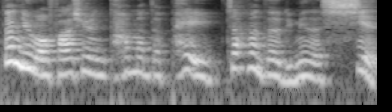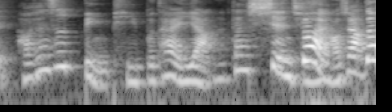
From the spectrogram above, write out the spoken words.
但你有没有发现他们的配，他们的里面的馅好像是饼皮不太一样，但馅其实好像对。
